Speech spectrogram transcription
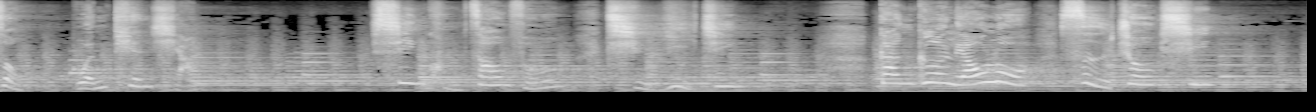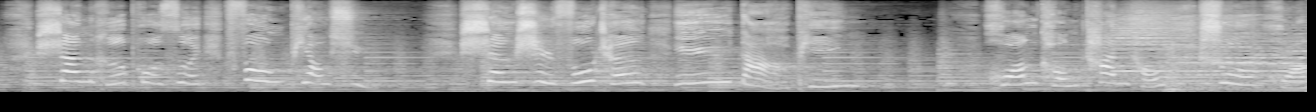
宋·文天祥。辛苦遭逢起一经，干戈寥落四周星。山河破碎风飘絮，身世浮沉雨打萍。惶恐滩头说惶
